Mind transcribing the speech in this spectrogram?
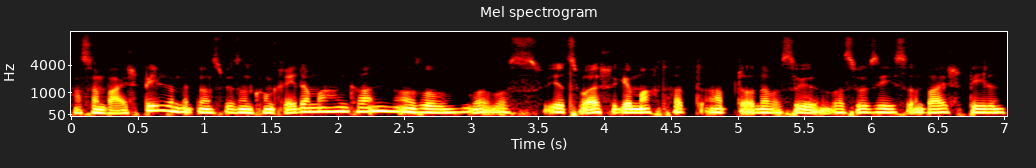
Hast du ein Beispiel, damit man es ein bisschen konkreter machen kann? Also was ihr zum Beispiel gemacht hat, habt oder was du, was du siehst an Beispielen?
